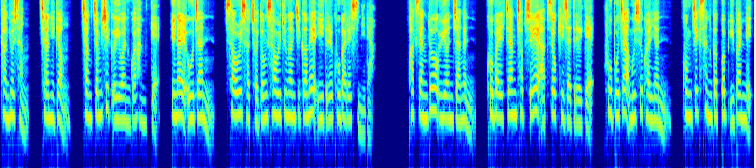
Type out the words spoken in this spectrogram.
강효상, 전희경, 정점식 의원과 함께 이날 오전 서울 서초동 서울중앙지검에 이들을 고발했습니다. 곽상도 위원장은 고발장 접수에 앞서 기자들에게 후보자 무수 관련 공직선거법 위반 및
